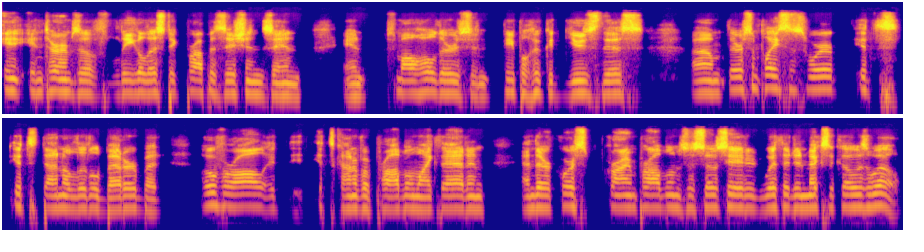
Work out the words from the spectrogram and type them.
in, in, terms of legalistic propositions and and smallholders and people who could use this. Um, there are some places where it's it's done a little better, but overall, it, it's kind of a problem like that. And and there are of course crime problems associated with it in Mexico as well.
